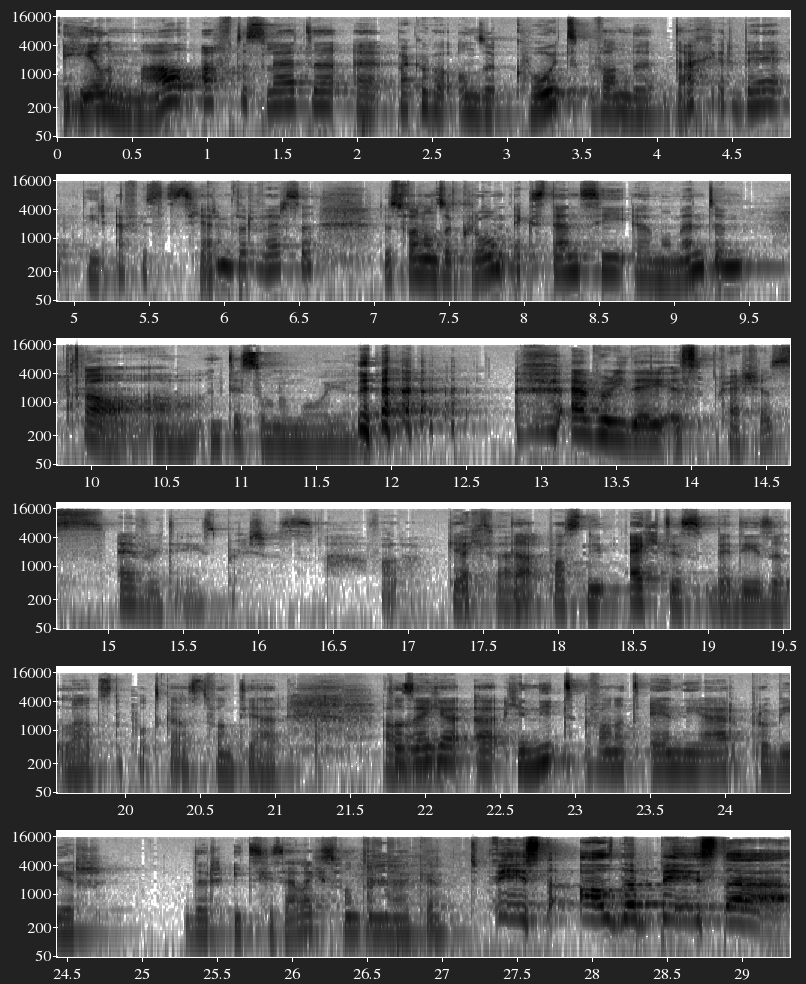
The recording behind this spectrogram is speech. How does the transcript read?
helemaal af te sluiten, eh, pakken we onze quote van de dag erbij. Ik moet hier even het scherm verversen. Dus van onze Chrome-extensie eh, Momentum. Oh. Oh, en het is zo'n mooie. Every day is precious. Every day is precious. Ah, voilà. Kijk, Echt dat past nu echt eens bij deze laatste podcast van het jaar. Ik zou zeggen, eh, geniet van het eindejaar. Probeer er iets gezelligs van te maken. Het feesten als de beesten.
